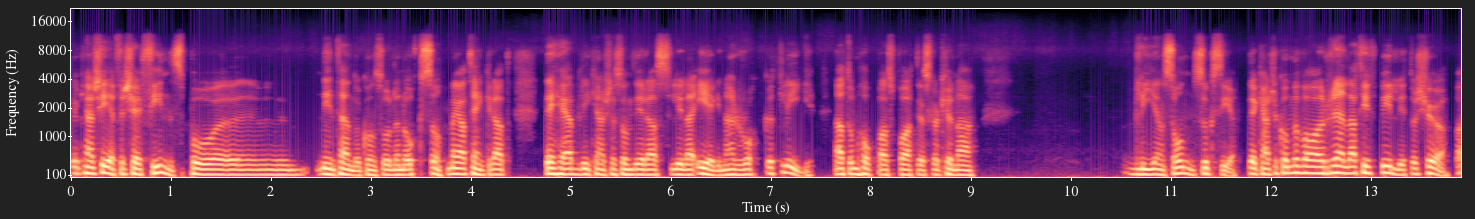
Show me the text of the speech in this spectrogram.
Det kanske i och för sig finns på uh, Nintendo-konsolen också. Men jag tänker att det här blir kanske som deras lilla egna Rocket League. Att de hoppas på att det ska kunna bli en sån succé. Det kanske kommer vara relativt billigt att köpa.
